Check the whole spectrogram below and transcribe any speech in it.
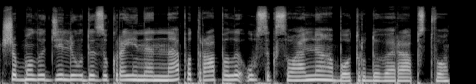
щоб молоді люди з України не потрапили у сексуальне або трудове рабство.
